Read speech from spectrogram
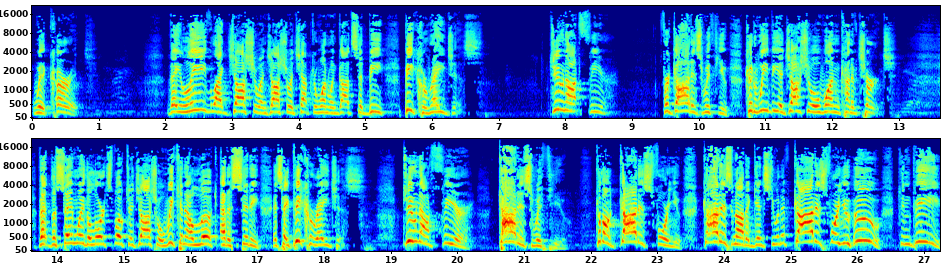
with courage. They leave like Joshua in Joshua chapter 1 when God said, Be, be courageous. Do not fear, for God is with you. Could we be a Joshua 1 kind of church? That the same way the Lord spoke to Joshua, we can now look at a city and say, Be courageous. Do not fear. God is with you. Come on, God is for you. God is not against you. And if God is for you, who can be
